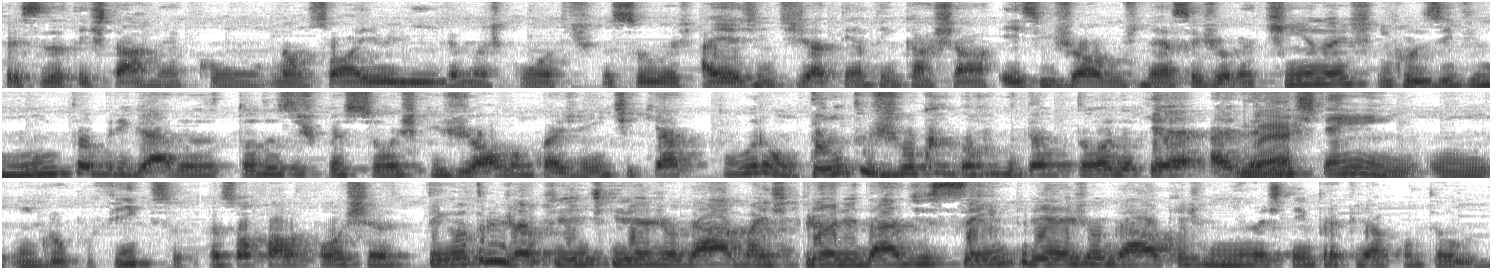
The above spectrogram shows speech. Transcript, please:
precisa testar, né, com não só eu e Liga, mas com outras pessoas, aí a gente já tenta encaixar esses jogos nessas jogatinas. Inclusive, muito obrigado a todas as pessoas que jogam com a gente, que aturam tanto jogo novo o tempo todo, que a, a, a é? gente tem um, um, grupo fixo, o pessoal fala, poxa, tem outros jogos que a gente queria jogar, mas prioridade sempre é jogar o que as meninas têm para criar conteúdo.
